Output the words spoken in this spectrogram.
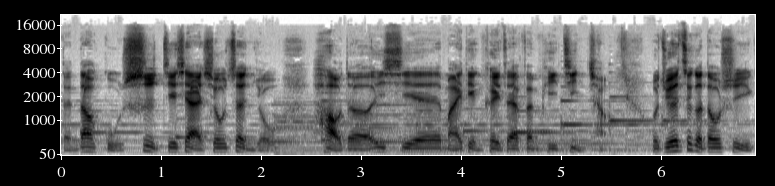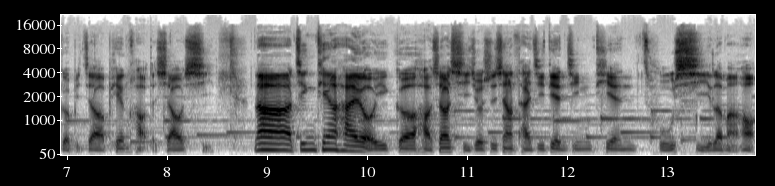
等到股市接下来修正有好的一些买点，可以再分批进场。我觉得这个都是一个比较偏好的消息。那今天还有一个好消息，就是像台积电今天除息了嘛，哈。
